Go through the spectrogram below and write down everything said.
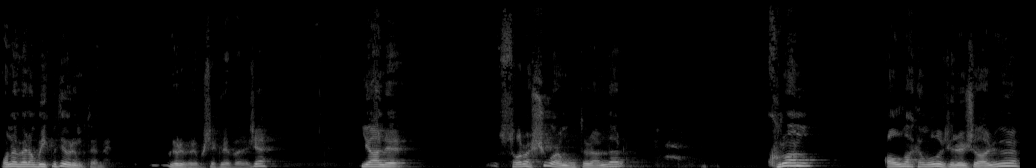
Ona Mevlam bu hikmeti veriyor muhtemelen. Göre göre bu şekilde böylece. Yani sonra şu var muhteremler. Kur'an Allah kemalü Celle Celaluhu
